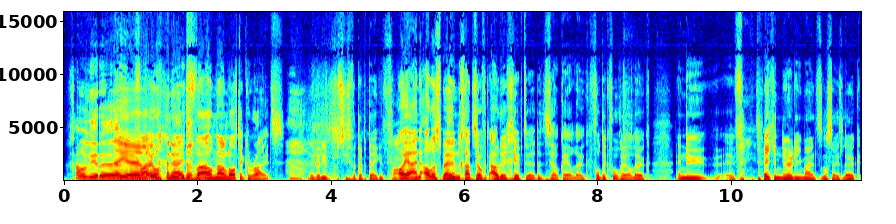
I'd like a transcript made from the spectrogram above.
gaan we weer... eh, Nee, eh, Vile Nilotic Rights. Ik weet niet precies wat dat betekent. Oh ja, en alles bij hun gaat dus over het oude Egypte. Dat is ook heel leuk. Vond ik vroeger heel leuk. En nu, even een beetje nerdy, maar het is nog steeds leuk.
